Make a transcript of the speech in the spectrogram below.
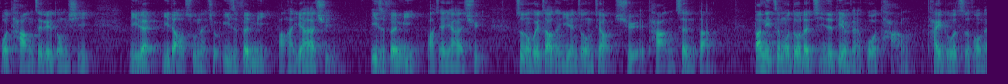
或糖这类东西，你的胰岛素呢就一直分泌，把它压下去，一直分泌，把它压下去，这种会造成严重的叫血糖震荡。当你这么多的精致淀粉或糖太多之后呢，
